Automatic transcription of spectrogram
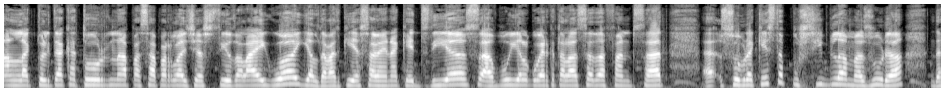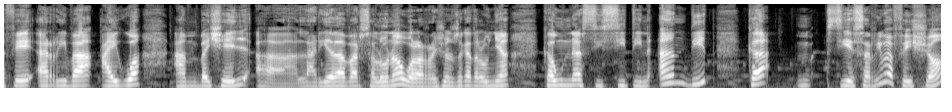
en l'actualitat que torna a passar per la gestió de l'aigua i el debat que ja sabem aquests dies. Avui el govern català s'ha defensat eh, sobre aquesta possible mesura de fer arribar aigua amb vaixell a l'àrea de Barcelona o a les regions de Catalunya que ho necessitin. Han dit que si s'arriba a fer això,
